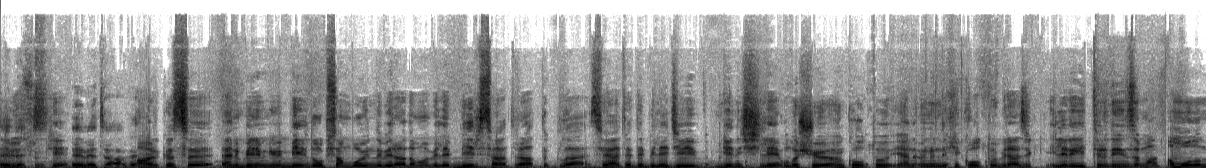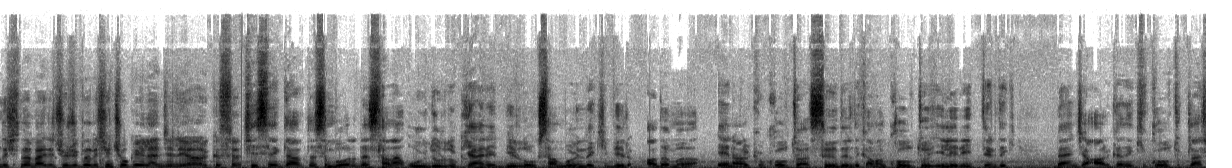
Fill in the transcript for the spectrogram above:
Biliyorsun ki. Evet abi. Arkası yani benim gibi 1.90 boyunda bir adama bile 1 saat rahatlıkla seyahat edebileceği genişliğe ulaşıyor. Ön koltuğu yani önündeki koltuğu birazcık ileri ittirdiğin zaman. Ama onun dışında bence çocuklar için çok eğlenceli ya arkası. Kesinlikle haklısın. Bu arada sana uydurduk. Yani 1.90 boyundaki bir adamı en arka koltuğa sığdırdık ama koltuğu ileri ittirdik. Bence arkadaki koltuklar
